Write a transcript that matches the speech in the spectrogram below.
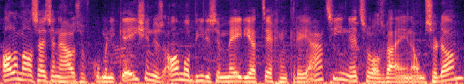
allemaal zijn ze een House of Communication. Dus allemaal bieden ze media, tech en creatie. Net zoals wij in Amsterdam.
